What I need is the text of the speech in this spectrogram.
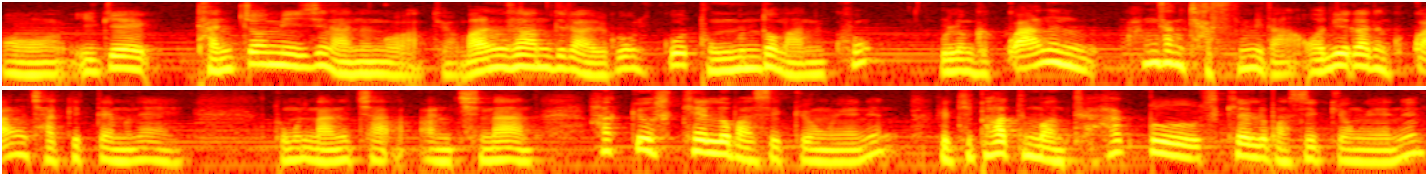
어 이게 단점이진 않은 것 같아요. 많은 사람들이 알고 있고 동문도 많고 물론 그 과는 항상 작습니다. 어딜 가든 그 과는 작기 때문에 동문이 많지 않- 않지만 학교 scale로 봤을 경우에는 그 department 학부 scale로 봤을 경우에는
